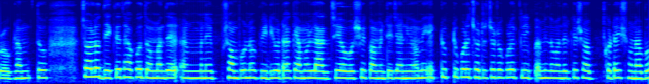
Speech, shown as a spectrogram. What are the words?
প্রোগ্রাম তো চলো দেখতে থাকো তোমাদের মানে সম্পূর্ণ ভিডিওটা কেমন লাগছে? অবশ্যই কমেন্টে জানিও। আমি একটু একটু করে, ছোট ছোট করে ক্লিপ আমি তোমাদেরকে সব কটাই শোনাবো।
